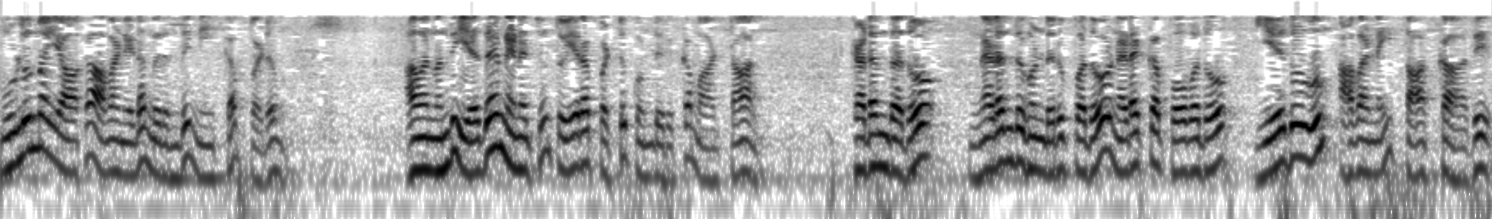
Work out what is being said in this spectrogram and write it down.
முழுமையாக அவனிடம் இருந்து நீக்கப்படும். அவன் வந்து எதை நினைச்சும் துயரப்பட்டு கொண்டிருக்க மாட்டான். கடந்ததோ நடந்து கொண்டிருப்பதோ நடக்க போவதோ எதுவும் அவனை தாக்காது.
